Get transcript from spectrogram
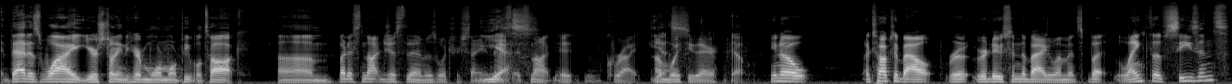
That is why you're starting to hear more and more people talk. Um, but it's not just them, is what you're saying. Yes. it's, not. It, right, I'm with you there. Yep. You know, I talked about re- reducing the bag limits, but length of seasons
